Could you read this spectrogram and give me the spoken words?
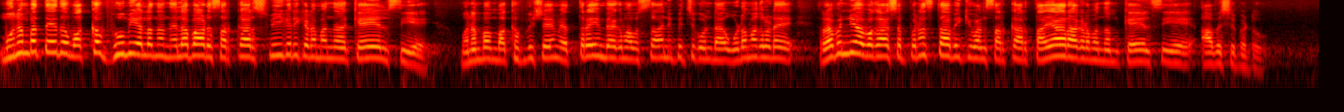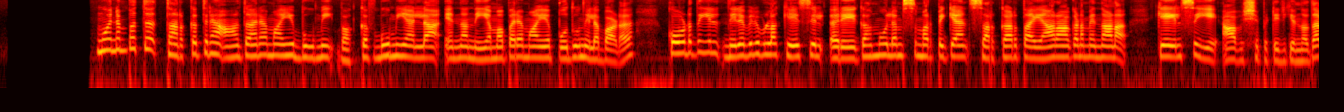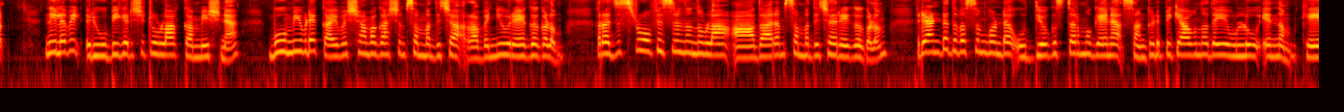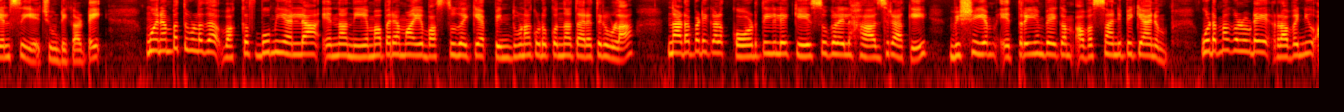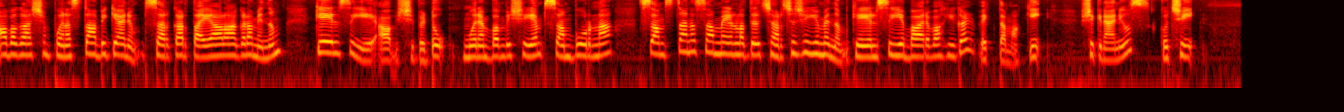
മുനമ്പത്തേത് വക്കഫ് ഭൂമിയല്ലെന്ന നിലപാട് സർക്കാർ സ്വീകരിക്കണമെന്ന് K L C A Munambam വക്കഫ് വിഷയം എത്രയും വേഗം അവസാനിപ്പിച്ചുകൊണ്ട് ഉടമകളുടെ റവന്യൂ അവകാശം പുനഃസ്ഥാപിക്കുവാൻ സർക്കാർ തയ്യാറാകണമെന്നും കെ എൽ സി എ ആവശ്യപ്പെട്ടു. മുനമ്പത്ത് തർക്കത്തിന് ആധാരമായ ഭൂമി വക്കഫ് ഭൂമിയല്ല എന്ന നിയമപരമായ പൊതുനിലപാട് കോടതിയിൽ നിലവിലുള്ള കേസിൽ രേഖാമൂലം സമർപ്പിക്കാൻ സർക്കാർ തയ്യാറാകണമെന്നാണ് കെ എൽ സി എ ആവശ്യപ്പെട്ടിരിക്കുന്നത്. നിലവിൽ രൂപീകരിച്ചിട്ടുള്ള കമ്മീഷന് ഭൂമിയുടെ കൈവശാവകാശം സംബന്ധിച്ച റവന്യൂ രേഖകളും രജിസ്റ്റർ ഓഫീസിൽ നിന്നുള്ള ആധാരം സംബന്ധിച്ച രേഖകളും രണ്ട് ദിവസം കൊണ്ട് ഉദ്യോഗസ്ഥർ മുഖേന സംഘടിപ്പിക്കാവുന്നതേയുള്ളൂ എന്നും കെ എൽ സി എ ചൂണ്ടിക്കാട്ടി. മുനമ്പത്തുള്ളത് വഖഫ് ഭൂമിയല്ല എന്ന നിയമപരമായ വസ്തുതയ്ക്ക് പിന്തുണ കൊടുക്കുന്ന തരത്തിലുള്ള നടപടികൾ കോടതിയിലെ കേസുകളിൽ ഹാജരാക്കി വിഷയം എത്രയും വേഗം അവസാനിപ്പിക്കാനും ഉടമകളുടെ റവന്യൂ അവകാശം പുനഃസ്ഥാപിക്കാനും സർക്കാർ തയ്യാറാകണമെന്നും കെ എൽ ആവശ്യപ്പെട്ടു. മുനമ്പം വിഷയം സമ്പൂർണ സംസ്ഥാന സമ്മേളനത്തിൽ ചർച്ച ചെയ്യുമെന്നും കെ എൽ ഭാരവാഹികൾ വ്യക്തമാക്കി. ഷിക്ന ന്യൂസ് കൊച്ചി.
